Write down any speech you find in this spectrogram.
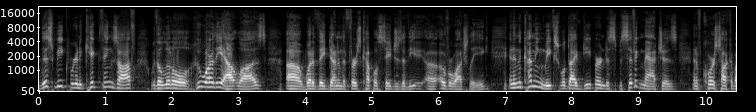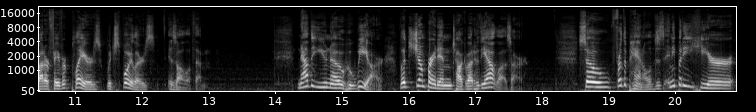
This week, we're going to kick things off with a little Who Are the Outlaws? Uh, what have they done in the first couple stages of the uh, Overwatch League? And in the coming weeks, we'll dive deeper into specific matches and, of course, talk about our favorite players, which, spoilers, is all of them. Now that you know who we are, let's jump right in and talk about who the Outlaws are. So, for the panel, does anybody here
